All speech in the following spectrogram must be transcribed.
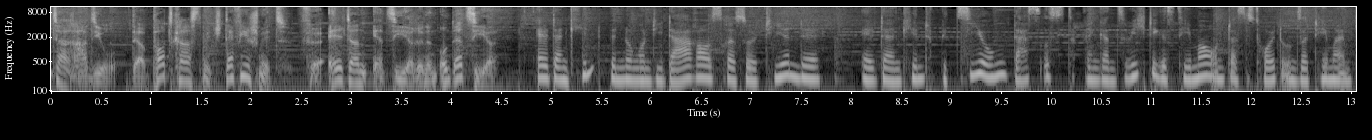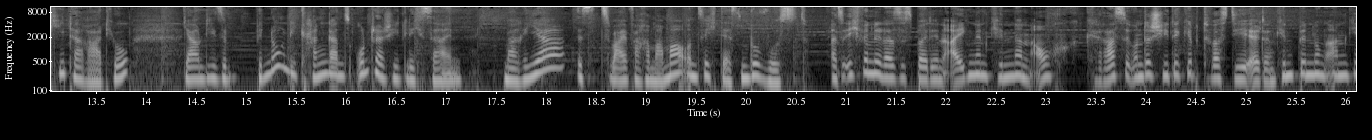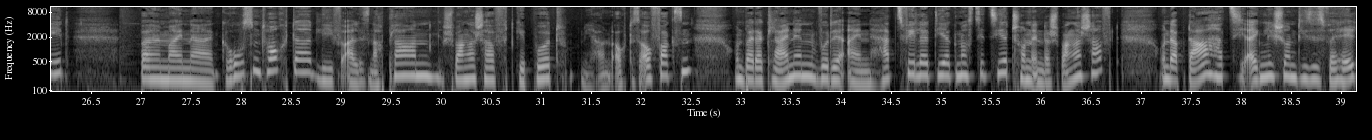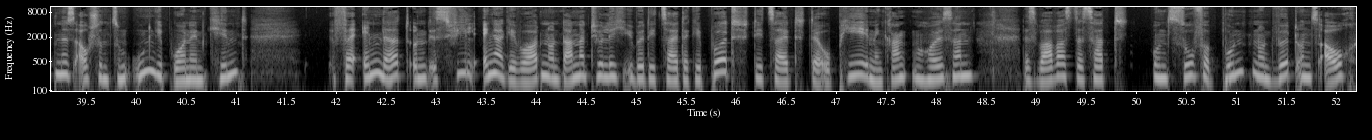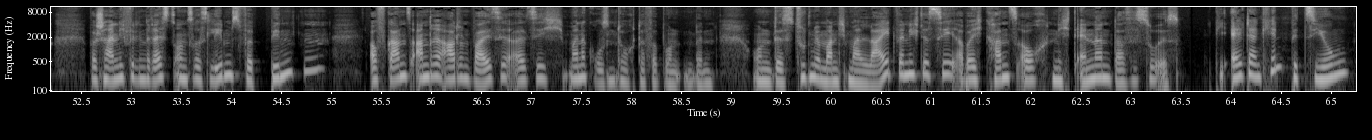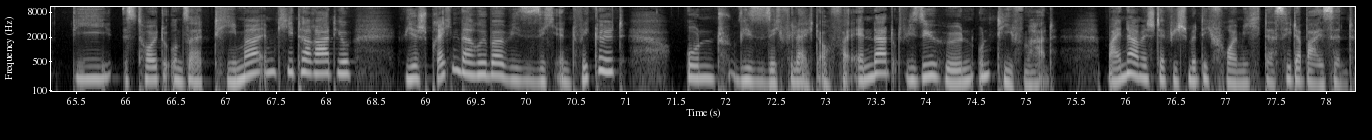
Kita Radio, der Podcast mit Steffi Schmidt für Eltern, Erzieherinnen und Erzieher. Eltern-Kind-Bindung und die daraus resultierende Eltern-Kind-Beziehung, das ist ein ganz wichtiges Thema und das ist heute unser Thema im Kita-Radio. Ja, und diese Bindung, die kann ganz unterschiedlich sein. Maria ist zweifache Mama und sich dessen bewusst. Also ich finde, dass es bei den eigenen Kindern auch krasse Unterschiede gibt, was die Eltern-Kind-Bindung angeht. Bei meiner großen Tochter lief alles nach Plan, Schwangerschaft, Geburt, ja und auch das Aufwachsen. Und bei der Kleinen wurde ein Herzfehler diagnostiziert, schon in der Schwangerschaft. Und ab da hat sich eigentlich schon dieses Verhältnis auch schon zum ungeborenen Kind verändert und ist viel enger geworden und dann natürlich über die Zeit der Geburt, die Zeit der OP in den Krankenhäusern. Das war was, das hat uns so verbunden und wird uns auch wahrscheinlich für den Rest unseres Lebens verbinden auf ganz andere Art und Weise, als ich meiner großen Tochter verbunden bin. Und es tut mir manchmal leid, wenn ich das sehe, aber ich kann es auch nicht ändern, dass es so ist. Die Eltern-Kind-Beziehung, die ist heute unser Thema im Kita-Radio. Wir sprechen darüber, wie sie sich entwickelt und wie sie sich vielleicht auch verändert, wie sie Höhen und Tiefen hat. Mein Name ist Steffi Schmidt, ich freue mich, dass Sie dabei sind.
